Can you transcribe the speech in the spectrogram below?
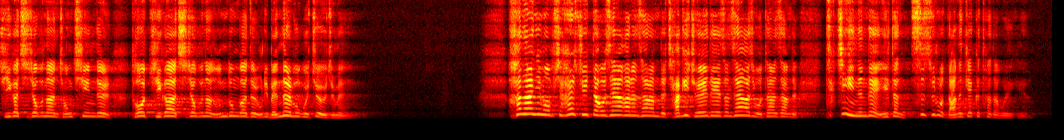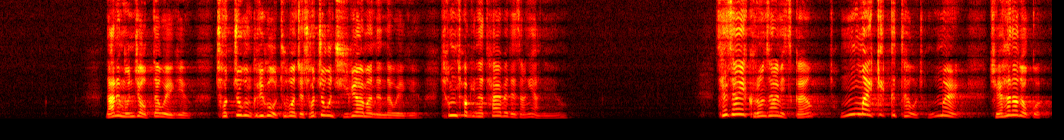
뒤가 지저분한 정치인들, 더 뒤가 지저분한 운동가들 우리 맨날 보고 있죠, 요즘에. 하나님 없이 할 수 있다고 생각하는 사람들, 자기 죄에 대해서는 생각하지 못하는 사람들 특징이 있는데 일단 스스로 나는 깨끗하다고 얘기해요. 나는 문제 없다고 얘기해요. 저쪽은 그리고 두 번째 저쪽은 죽여야만 된다고 얘기해요. 협력이나 타협의 대상이 아니에요. 세상에 그런 사람이 있을까요? 정말 깨끗하고 정말 죄 하나도 없고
